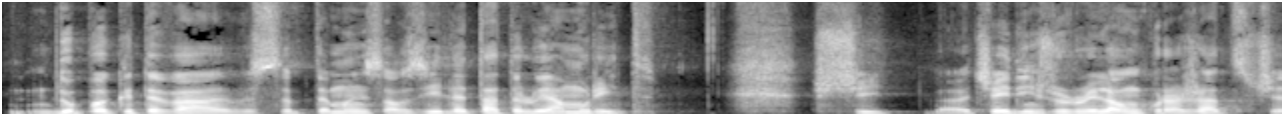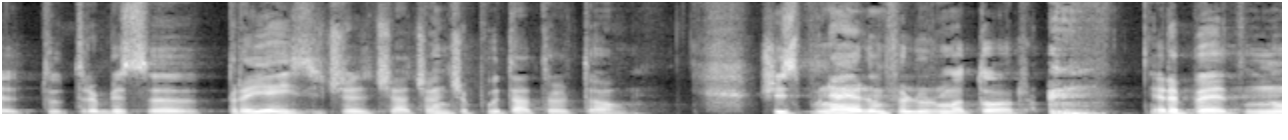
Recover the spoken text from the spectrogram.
după câteva săptămâni sau zile, tatălui a murit. Și uh, cei din jurul lui l-au încurajat, zice, tu trebuie să preiei, zice, ceea ce a început tatăl tău. Și spunea el în felul următor, repet, nu,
